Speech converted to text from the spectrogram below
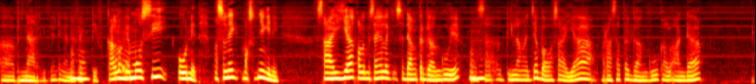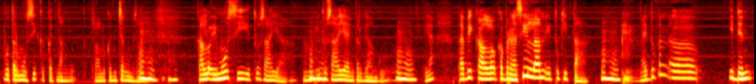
eh, benar gitu ya, dengan efektif. Kalau emosi own it. Maksudnya maksudnya gini. Saya kalau misalnya lagi sedang terganggu ya, sa- bilang aja bahwa saya merasa terganggu kalau Anda putar musik kekencang terlalu kenceng misalnya. Kalau emosi itu saya, memang itu saya yang terganggu, Mhm. gitu ya. Tapi kalau keberhasilan itu kita. Mhm. Nah itu kan eh, ident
